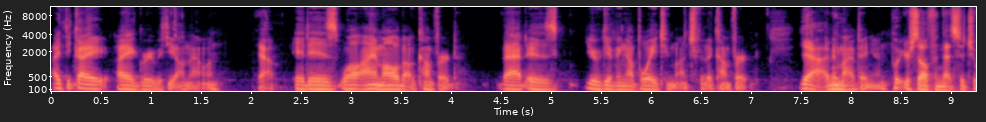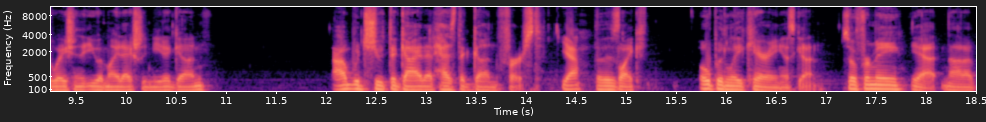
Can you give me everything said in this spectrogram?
I think I, I agree with you on that one. Yeah, It is, well, I'm all about comfort. That is, you're giving up way too much for the comfort, yeah. I in mean, my opinion. put yourself in that situation that you might actually need a gun. I would shoot the guy that has the gun first. Yeah. That is like openly carrying his gun. So for me, yeah, not a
